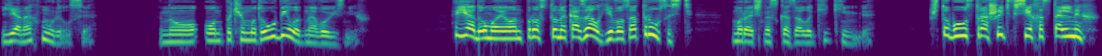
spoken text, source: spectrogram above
Я нахмурился. «Но он почему-то убил одного из них». «Я думаю, он просто наказал его за трусость», — мрачно сказала Кикимби. «Чтобы устрашить всех остальных».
